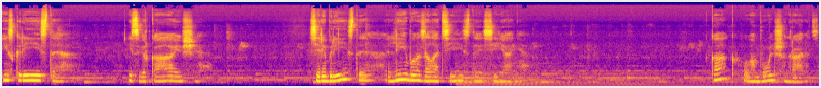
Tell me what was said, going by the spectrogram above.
искристое и сверкающее, серебристое либо золотистое сияние. Как вам больше нравится?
